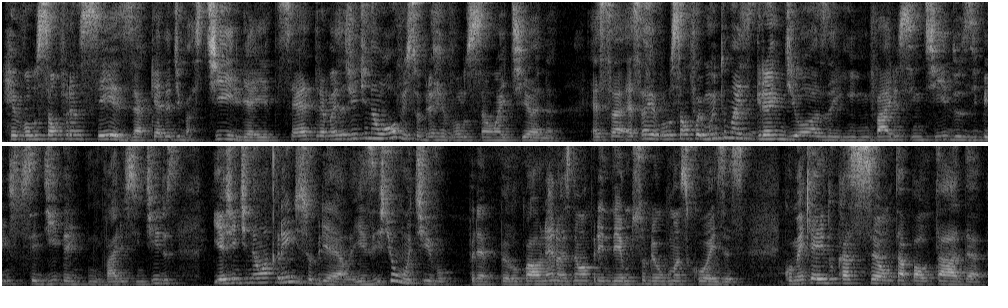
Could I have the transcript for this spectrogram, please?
Revolução Francesa, a queda de Bastilha e etc., mas a gente não ouve sobre a Revolução Haitiana essa, essa revolução foi muito mais grandiosa em vários sentidos e bem sucedida em, em vários sentidos e a gente não aprende sobre ela. E existe um motivo pra, pelo qual né, nós não aprendemos sobre algumas coisas. Como é que a educação está pautada?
